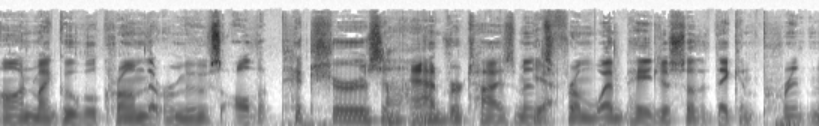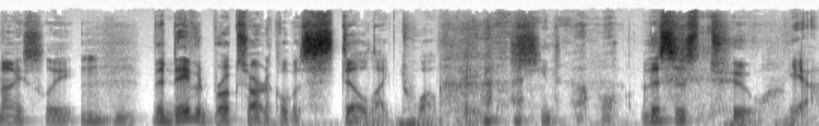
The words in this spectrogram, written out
on my Google Chrome that removes all the pictures and advertisements Uh-huh. Yeah. from web pages so that they can print nicely. The David Brooks article was still like 12 pages. You know. this is two. Yeah.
